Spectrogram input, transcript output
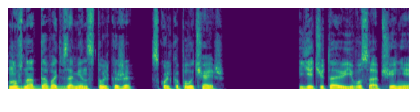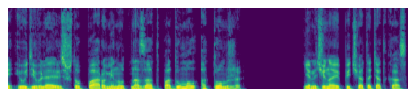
Нужно отдавать взамен столько же, сколько получаешь». Я читаю его сообщение и удивляюсь, что пару минут назад подумал о том же. Я начинаю печатать отказ,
